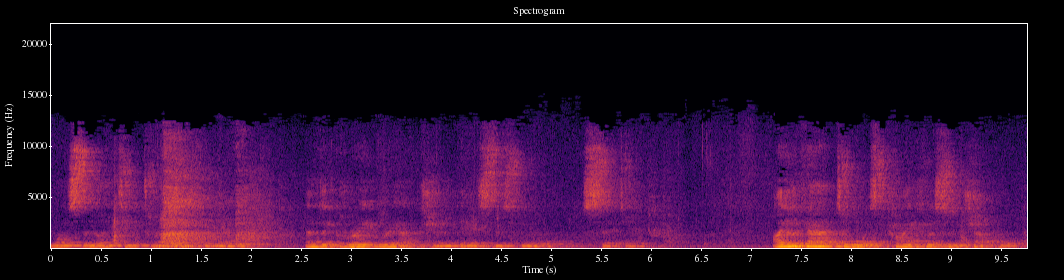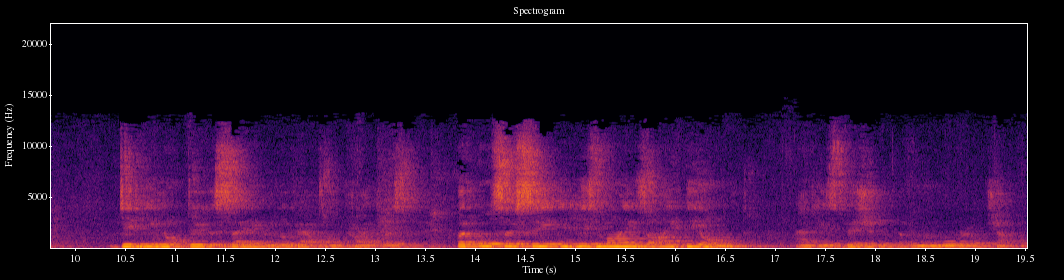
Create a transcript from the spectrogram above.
once the 1920s began and the great reaction against this war set in? I look out towards Cyclus and Chapel. Did he not do the same and look out on Cyclus, but also see in his mind's eye beyond and his vision of a memorial chapel?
